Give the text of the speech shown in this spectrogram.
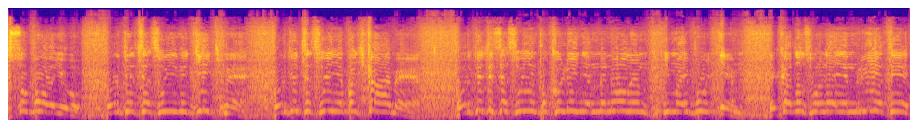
собою, гордитися своїми дітьми, гордитися своїми батьками, гордитися своїм поколінням минулим і майбутнім, яка дозволяє мріяти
